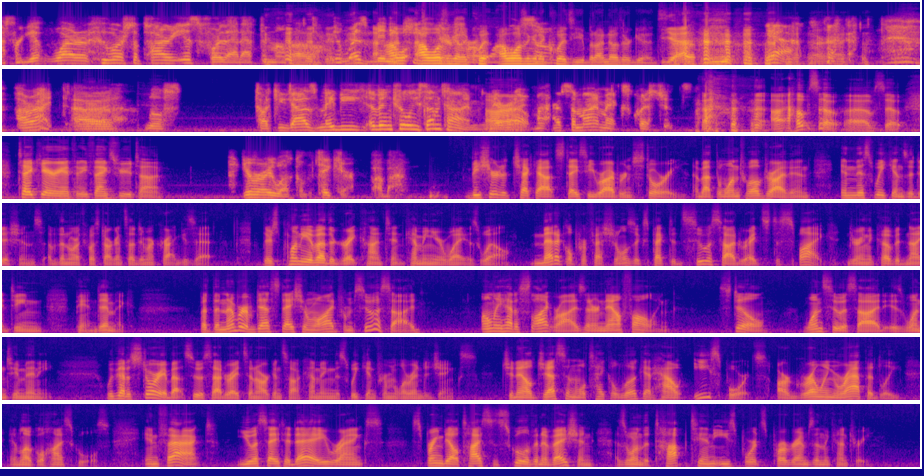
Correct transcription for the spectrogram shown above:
I forget where who our supplier is for that at the moment. Uh, it was Benny. I, I wasn't going to quit. I wasn't so, going to quiz you, but I know they're good. So. Yeah. yeah. All right. All right. Uh, All right. We'll talk to you guys maybe eventually sometime. You All never right. know. Might have some IMAX questions. I hope so. I hope so. Take care, Anthony. Thanks for your time. You're very welcome. Take care. Bye bye. Be sure to check out Stacy Ryburn's story about the 112 Drive-In in this weekend's editions of the Northwest Arkansas Democrat Gazette. There's plenty of other great content coming your way as well. Medical professionals expected suicide rates to spike during the COVID 19 pandemic, but the number of deaths nationwide from suicide only had a slight rise and are now falling. Still, one suicide is one too many. We've got a story about suicide rates in Arkansas coming this weekend from Lorinda Jinks. Janelle Jessen will take a look at how esports are growing rapidly in local high schools. In fact, USA Today ranks Springdale Tyson School of Innovation as one of the top 10 esports programs in the country.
